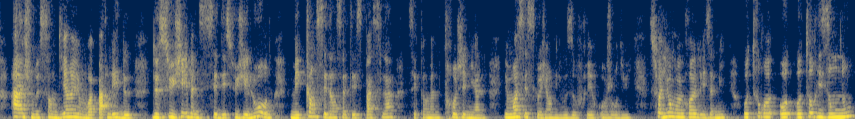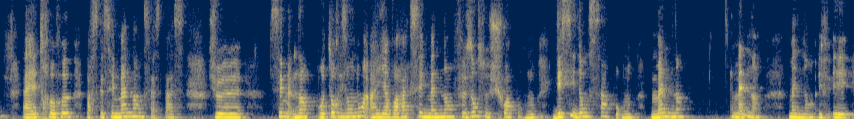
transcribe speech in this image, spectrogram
« Ah, je me sens bien et on va parler de, de sujets, même si c'est des sujets lourds, mais quand c'est dans cet espace-là, c'est quand même trop génial. » Et moi c'est ce que j'ai envie de vous offrir aujourd'hui. Soyons heureux les amis, autorisons-nous à être heureux parce que c'est maintenant que ça se passe. Je, c'est maintenant. Autorisons-nous à y avoir accès maintenant. Faisons ce choix pour nous. Décidons ça pour nous maintenant. Maintenant. Maintenant. Et,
